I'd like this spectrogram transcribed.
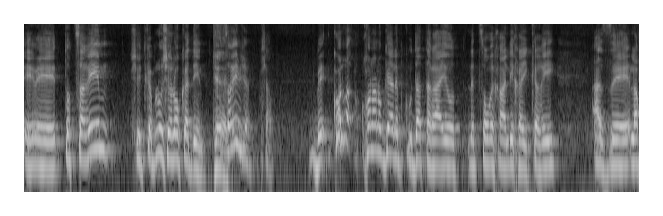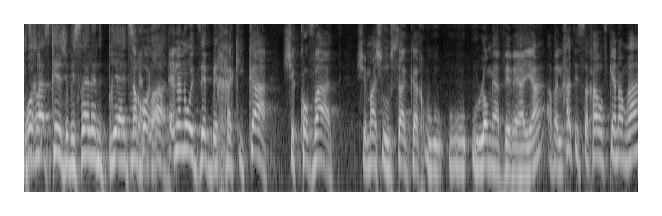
אה, תוצרים שהתקבלו שלא כדין. כן. תוצרים ש... עכשיו, בכל בכל הנוגע לפקודת הראיות, לצורך ההליך העיקרי, אז אה, למרות... צריך להזכיר שבישראל אין את פרי העץ נכון, המורעל. אין לנו את זה בחקיקה שקובעת שמה שהושג כך הוא, הוא, הוא לא מהווה ראייה, אבל הלכת יששכרוב כן אמרה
